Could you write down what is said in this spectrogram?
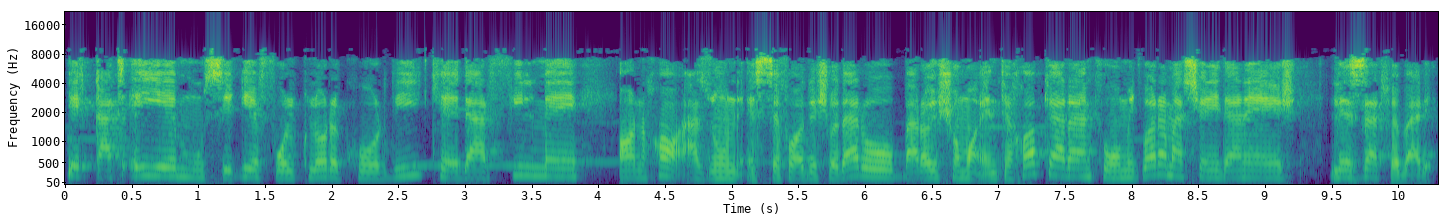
یک قطعه موسیقی فولکلور کردی که در فیلم آنها از اون استفاده شده رو برای شما انتخاب کردم که امیدوارم از شنیدنش لذت ببرید.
